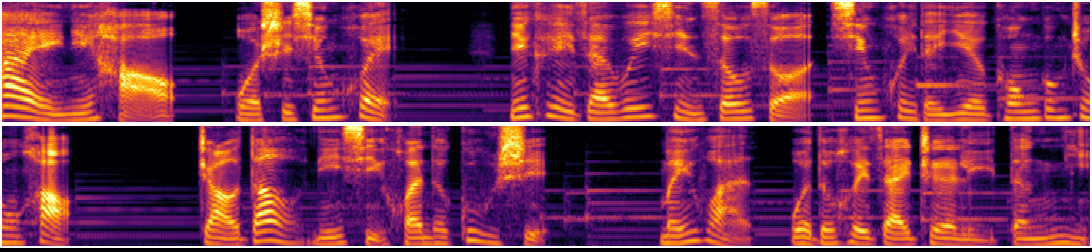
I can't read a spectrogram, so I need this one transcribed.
嗨，你好，我是星慧。你可以在微信搜索“星慧的夜空”公众号，找到你喜欢的故事。每晚我都会在这里等你。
